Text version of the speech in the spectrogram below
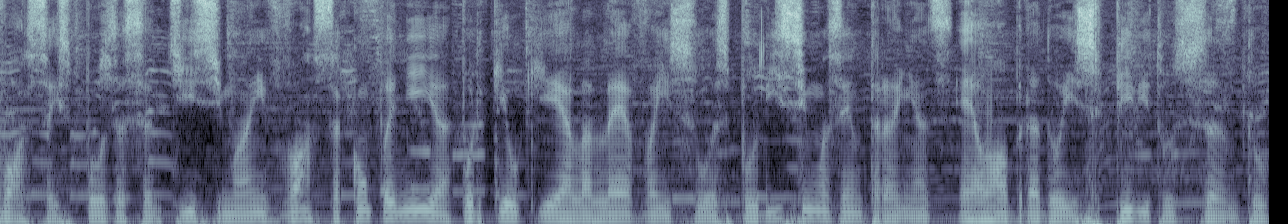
vossa esposa santíssima, em vossa companhia, porque o que ela leva em suas puríssimas entranhas é obra do Espírito Santo.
